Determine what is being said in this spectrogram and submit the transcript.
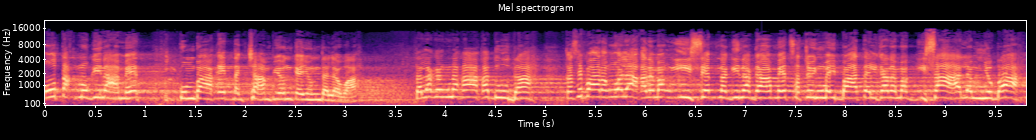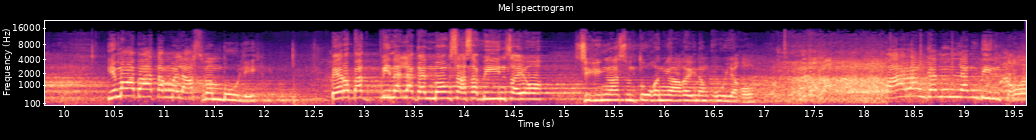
utak mo ginamit kung bakit nag-champion kayong dalawa. Talagang nakakaduda. Kasi parang wala ka namang isip na ginagamit sa tuwing may battle ka na mag-isa. Alam nyo ba? Yung mga batang malakas mambuli. Pero pag pinalagan mo ang sasabihin sa'yo, sige nga, suntukan nga kayo ng kuya ko. Ganun lang din to.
